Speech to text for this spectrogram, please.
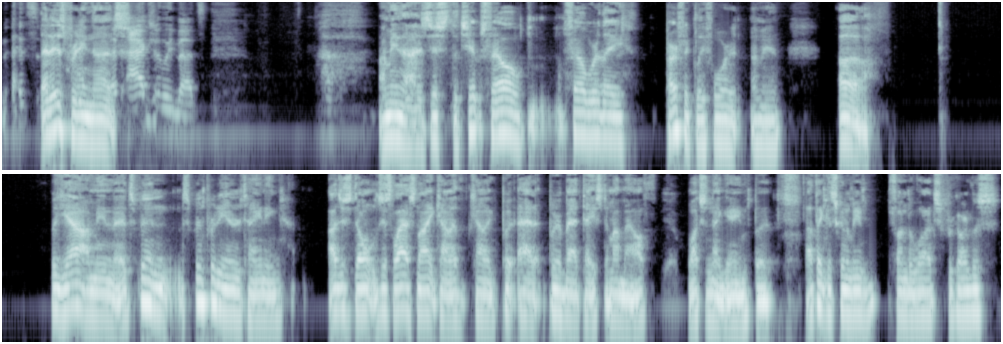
That's That is pretty That's nuts. actually nuts. I mean, uh, it's just the chips fell fell where they perfectly for it. I mean, uh, But yeah, I mean, it's been it's been pretty entertaining. I just don't. Just last night, kind of kind of put had put a bad taste in my mouth Yep. watching that game. But I think it's going to be fun to watch, regardless.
